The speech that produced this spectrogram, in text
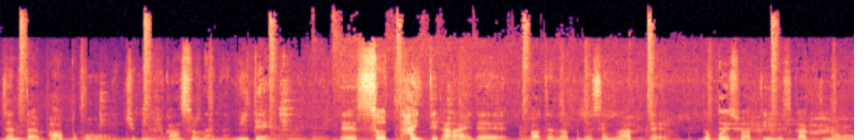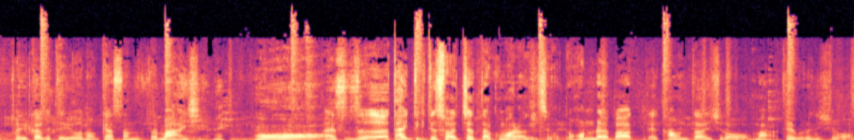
全体をパッとこう自分で俯瞰するなり見てでスッと入っていかないでバーテンダーと目線があってどこへ座っていいですかっていうのを問いかけてるようなお客さんだったらまあ安心よね。ずーっと入ってきて座っちゃったら困るわけですよ。本来バーってカウンターにしろ、まあ、テーブルにしろ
